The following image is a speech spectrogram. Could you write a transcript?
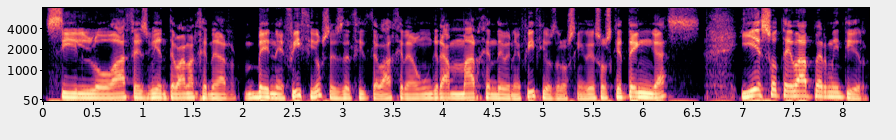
Si lo haces bien, te van a generar beneficios, es decir, te va a generar un gran margen de beneficios de los ingresos que tengas. Y eso te va a permitir,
